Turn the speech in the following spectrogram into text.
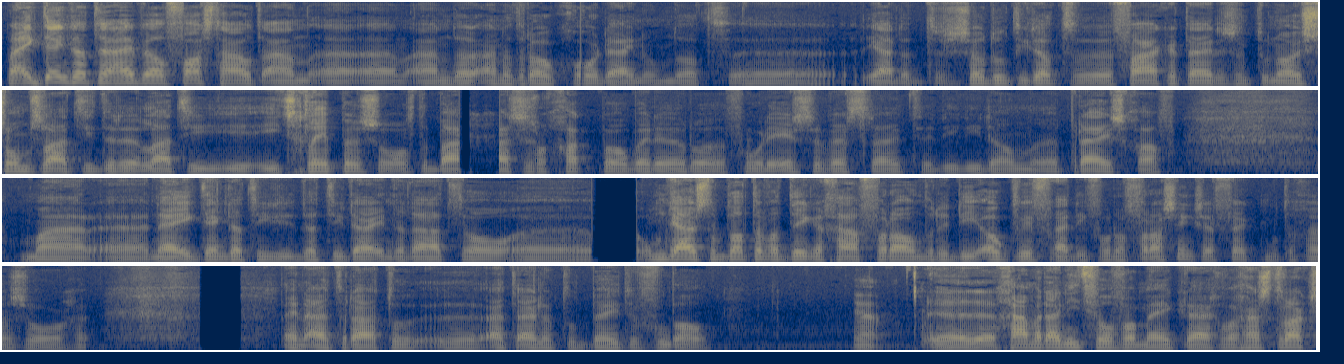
maar ik denk dat hij wel vasthoudt aan, aan, aan, de, aan het rookgordijn. Omdat, ja, dat, zo doet hij dat vaker tijdens een toernooi. Soms laat hij, er, laat hij iets glippen, zoals de basis van Gakpo bij de, voor de eerste wedstrijd die hij dan prijs gaf. Maar nee, ik denk dat hij, dat hij daar inderdaad wel... om, juist omdat er wat dingen gaan veranderen die ook weer ja, die voor een verrassingseffect moeten gaan zorgen. En uiteraard uiteindelijk tot beter voetbal. Ja. Gaan we daar niet veel van meekrijgen. We gaan straks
